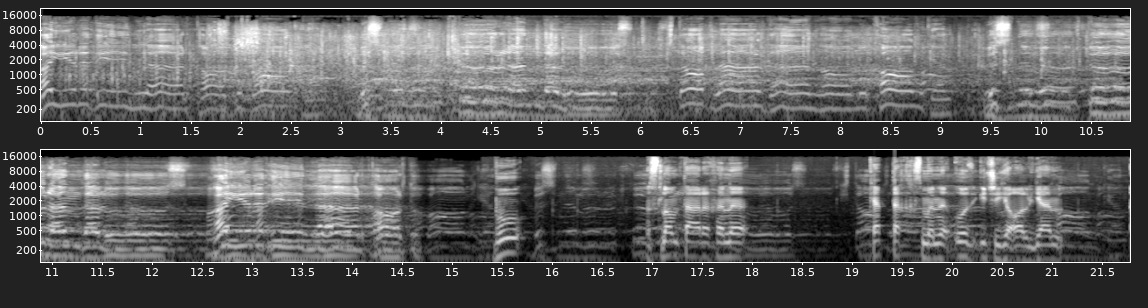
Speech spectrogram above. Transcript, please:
g'ayri dinlar totib olgan bizni mulkdir Andalus. Kitoblarda nomi qolgan bizni mulkdir Andalus. G'ayri dinlar tortib olgan Bu islom tarixini katta qismini o'z ichiga olgan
